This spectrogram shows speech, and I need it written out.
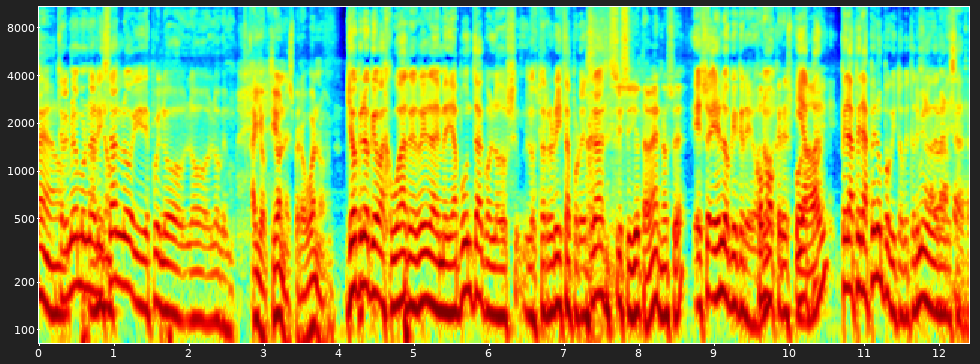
para mí no. terminamos de Para mí no. analizarlo y después lo, lo- lo vemos. Hay opciones, pero bueno. Yo creo que va a jugar Herrera de media punta con los, los terroristas por detrás. Sí, sí, yo también, no sé. Eso es lo que creo. ¿Cómo ¿no? crees por hoy? Espera, espera, espera un poquito, que termino de analizar.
